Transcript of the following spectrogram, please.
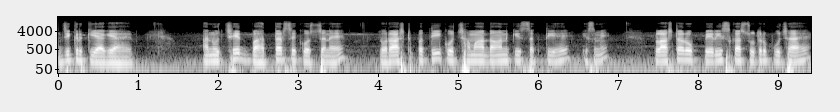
ज़िक्र किया गया है। अनुच्छेद बहत्तर से क्वेश्चन है तो राष्ट्रपति को क्षमादान की शक्ति है, इसमें प्लास्टर ऑफ़ पेरिस का सूत्र पूछा है।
